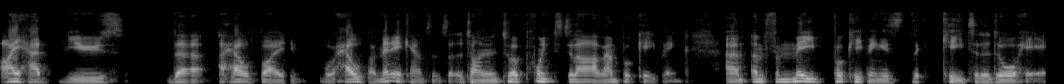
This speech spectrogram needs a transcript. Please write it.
I had views that are held by were held by many accountants at the time and to a point still are around bookkeeping. Um, and for me bookkeeping is the key to the door here.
